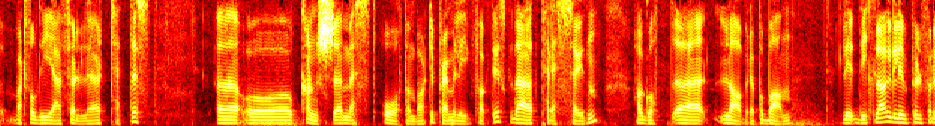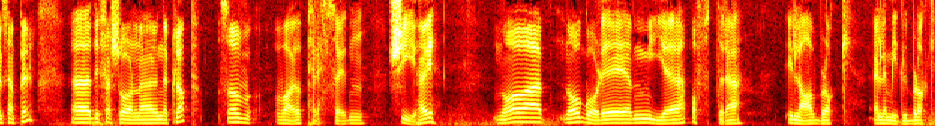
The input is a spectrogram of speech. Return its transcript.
i hvert fall de jeg følger tettest, uh, og kanskje mest åpenbart i Premier League, faktisk, det er at presshøyden har gått uh, lavere på banen. Ditt lag, Liverpool f.eks., uh, de første årene under Klopp, så var jo presshøyden skyhøy. Nå, nå går de mye oftere i lav blokk, eller middelblokk,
